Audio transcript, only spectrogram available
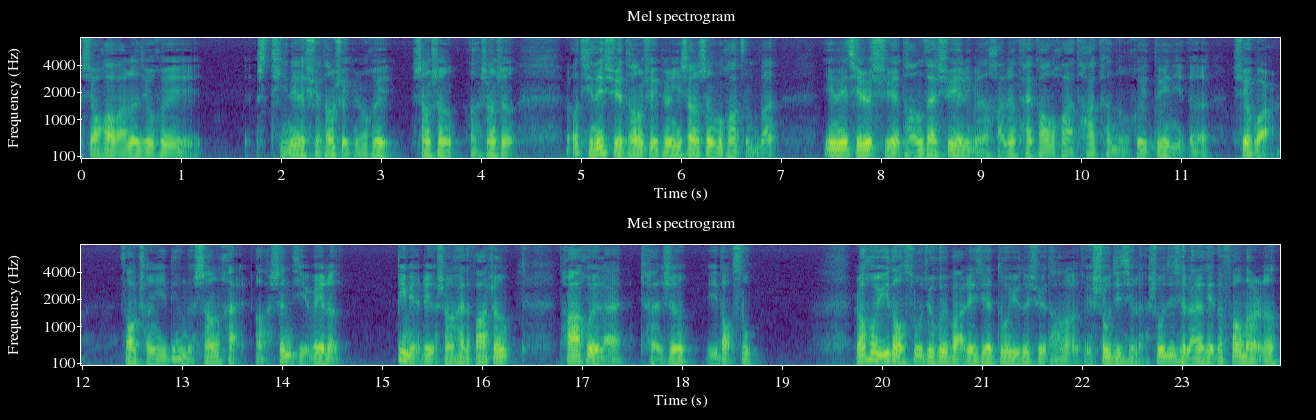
消化完了就会体内的血糖水平会上升啊上升，然后体内血糖水平一上升的话怎么办？因为其实血糖在血液里面的含量太高的话，它可能会对你的血管。造成一定的伤害啊！身体为了避免这个伤害的发生，它会来产生胰岛素，然后胰岛素就会把这些多余的血糖啊给收集起来，收集起来给它放哪儿呢？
